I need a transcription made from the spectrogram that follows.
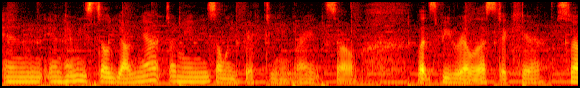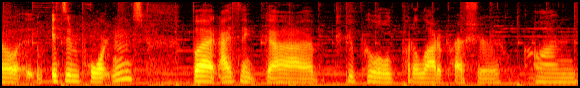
in, in, him. He's still young yet. I mean, he's only 15, right? So let's be realistic here. So it's important, but I think uh, people put a lot of pressure on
